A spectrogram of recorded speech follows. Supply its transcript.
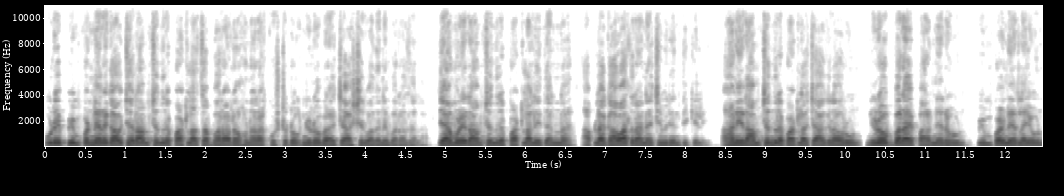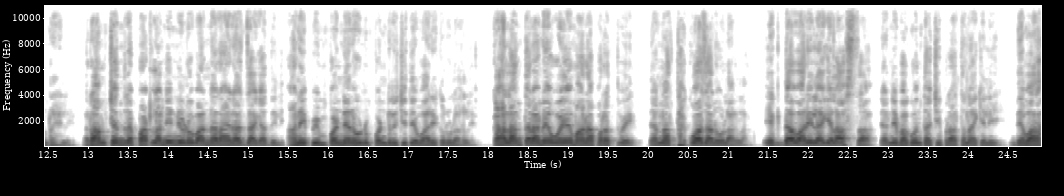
पुढे पिंपणनेर गावच्या रामचंद्र पाटलाचा बरा न होणारा कुष्ठरोग निडोबाच्या आशीर्वादाने बरा झाला. त्यामुळे रामचंद्र पाटलाने त्यांना आपल्या गावात राहण्याची विनंती केली आणि रामचंद्र पाटलाच्या आग्रहावरून निडोबराय पारनेरहून पिंपळनेरला येऊन राहिले. रामचंद्र पाटलांनी निडोबांना राहण्यास जागा दिली आणि पिंपळनेरहून पंढरीची ते वारी करू लागले. कालांतराने वयमानापरत्वे त्यांना थकवा जाणवू लागला. एकदा वारीला गेला असता त्यांनी भगवंताची प्रार्थना केली देवा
